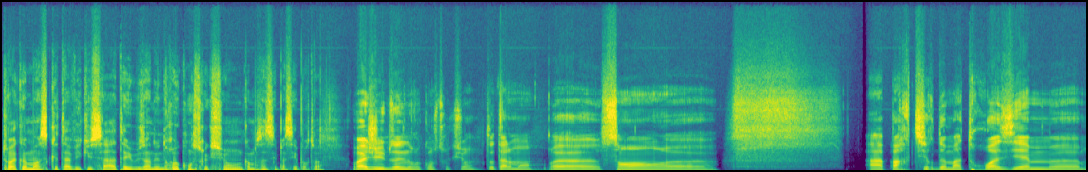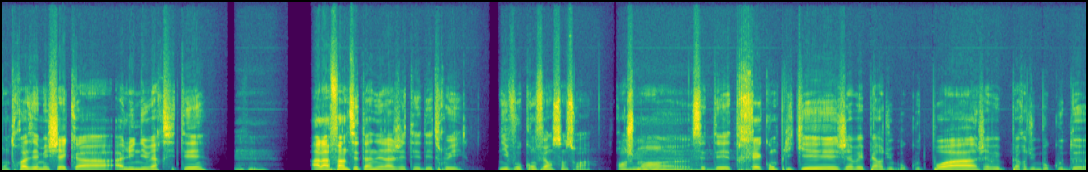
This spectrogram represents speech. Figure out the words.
toi, comment est-ce que tu as vécu ça? Tu as eu besoin d'une reconstruction? Comment ça s'est passé pour toi? Ouais, j'ai eu besoin d'une reconstruction, totalement. Euh, sans. euh, à partir de ma troisième, mon troisième échec à, à l'université, Mhm. à la fin de cette année-là, j'étais détruit niveau confiance en soi. Franchement, Mmh. c'était très compliqué. J'avais perdu beaucoup de poids, j'avais perdu beaucoup de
